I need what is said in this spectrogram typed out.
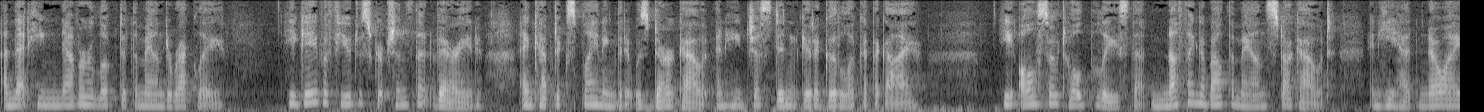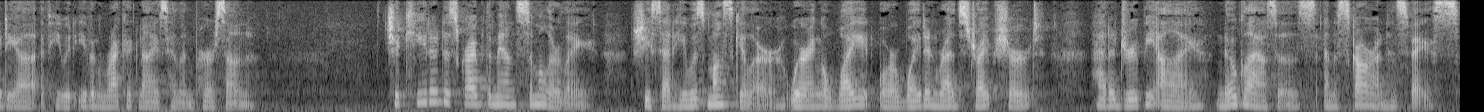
and that he never looked at the man directly. He gave a few descriptions that varied and kept explaining that it was dark out and he just didn't get a good look at the guy. He also told police that nothing about the man stuck out and he had no idea if he would even recognize him in person. Chiquita described the man similarly. She said he was muscular, wearing a white or white and red striped shirt, had a droopy eye, no glasses, and a scar on his face.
